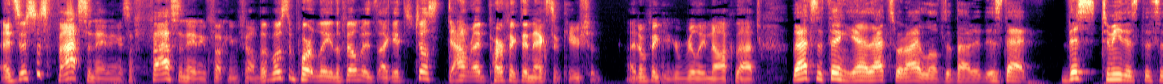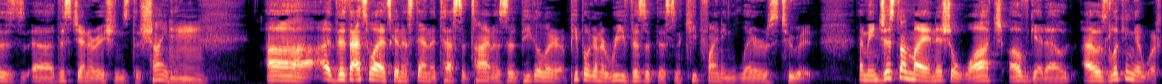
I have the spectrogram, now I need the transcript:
it's just, just fascinating. It's a fascinating fucking film. But most importantly, the film is like it's just downright perfect in execution. I don't think you can really knock that. That's the thing. Yeah, that's what I loved about it is that this to me this this is uh, this generation's The Shining. Uh, that's why it's going to stand the test of time. Is that people are people are going to revisit this and keep finding layers to it. I mean, just on my initial watch of Get Out, I was looking at what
